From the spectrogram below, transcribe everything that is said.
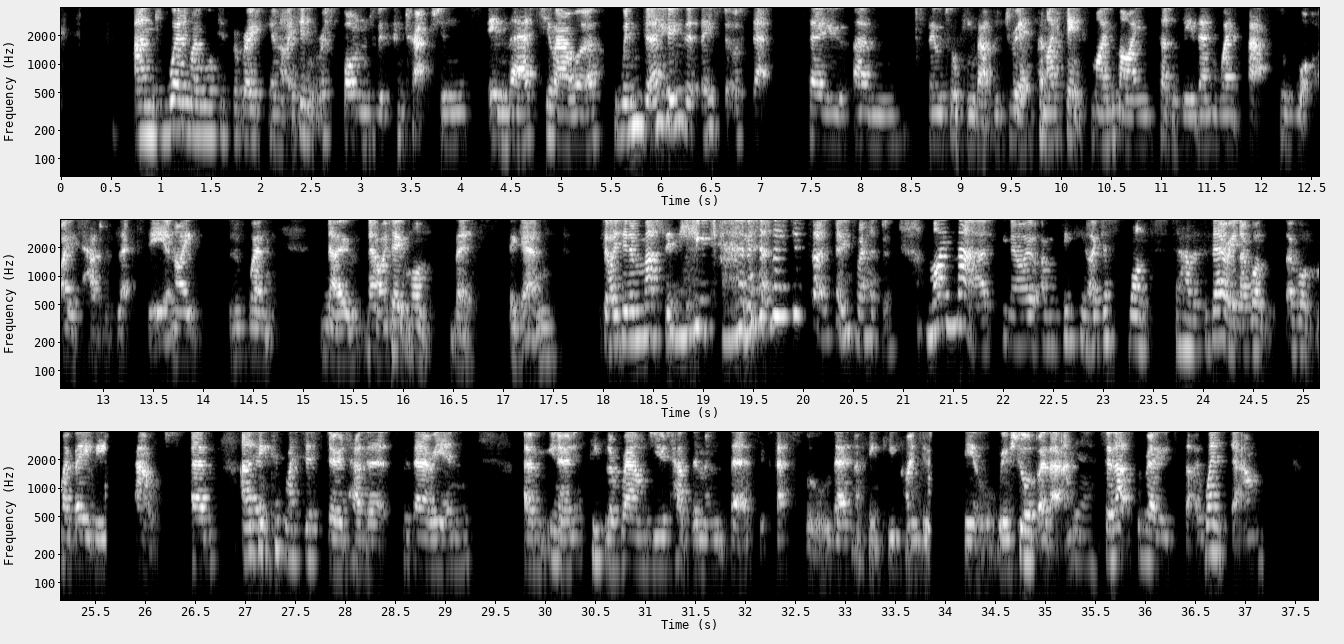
And when my waters were broken, I didn't respond with contractions in their two hour window that they sort of set. So um, they were talking about the drip. And I think my mind suddenly then went back to what I'd had with Lexi. And I sort of went, no, no, I don't want this again. So I did a massive U-turn and I just started saying to my husband, Am I mad? You know, I, I'm thinking I just want to have a cesarean. I want I want my baby out. Um, and I think because my sister had had a cesarean, um, you know, and if people around you had had them and they're successful, then I think you kind of feel reassured by that. And Yeah. so that's the road that I went down.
